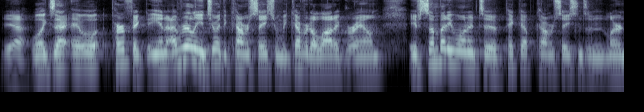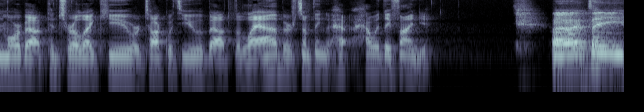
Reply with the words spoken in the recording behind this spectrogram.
yeah. Well exactly well, perfect. Ian i really enjoyed the conversation. We covered a lot of ground. If somebody wanted to pick up conversations and learn more about ControliQ or talk with you about the lab or something how, how would they find you? Uh, if they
